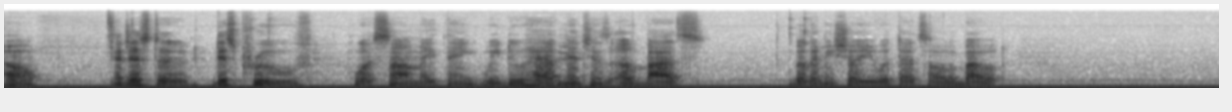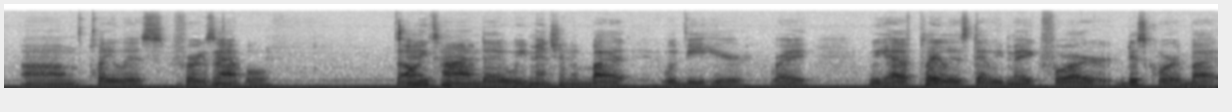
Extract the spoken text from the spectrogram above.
oh, and just to disprove what some may think, we do have mentions of bots, but let me show you what that's all about. Um, playlist, for example, the only time that we mention a bot would be here, right? We have playlists that we make for our Discord bot,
